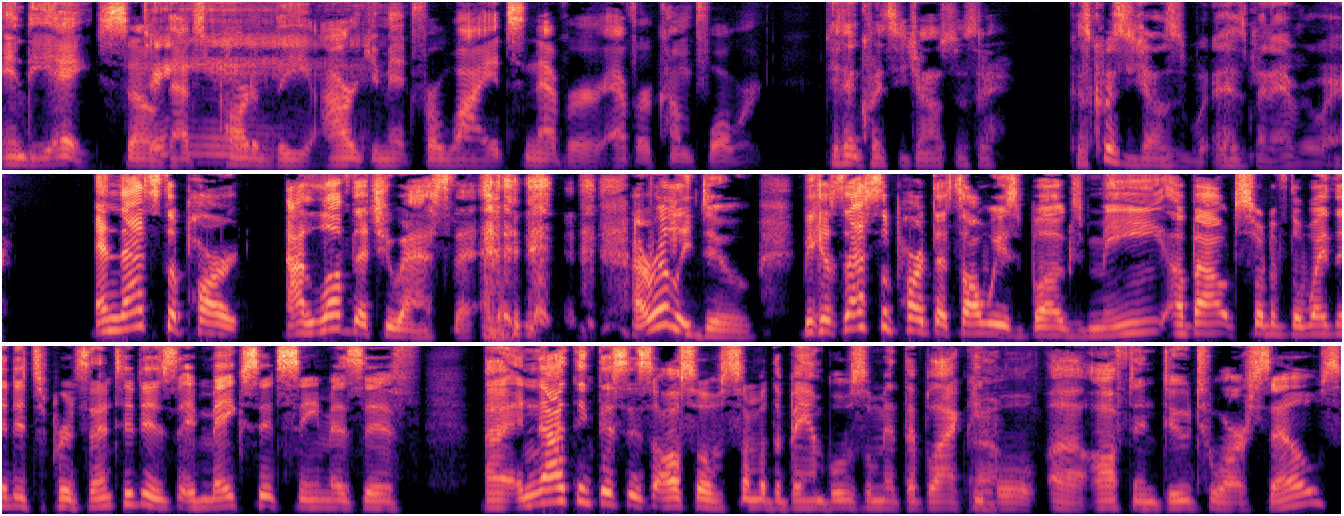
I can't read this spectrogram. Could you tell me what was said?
NDAs so that's part of the argument for why it's never ever come forward Do you think Quincy Jones was there? Because Quincy Jones has been everywhere. And that's the part I love that you asked that. I really do because that's the part that's always bugs me about sort of the way that it's presented is it makes it seem as if uh, and I think this is also some of the bamboozlement that black Oh. people uh, often do to ourselves.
